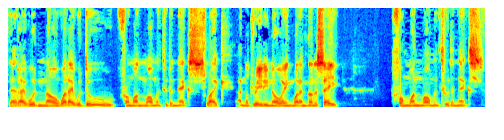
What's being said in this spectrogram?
That I wouldn't know what I would do from one moment to the next. Like I'm not really knowing what I'm going to say from one moment to the next.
